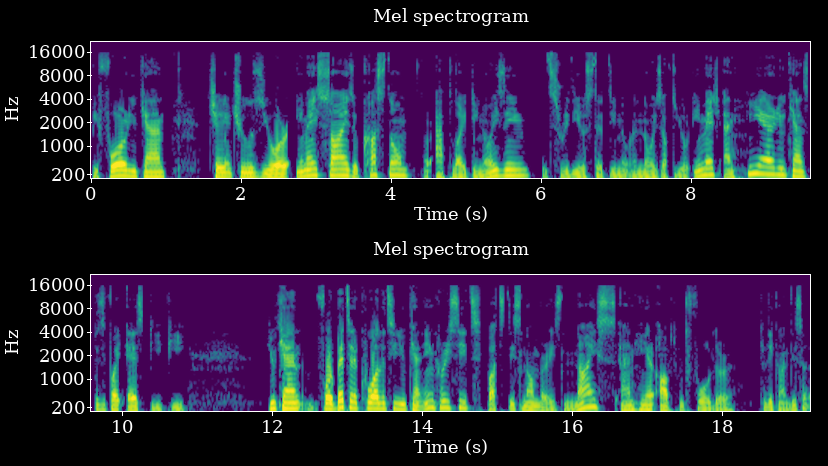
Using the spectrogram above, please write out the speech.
before. You can choose your image size or custom or apply denoising it's reduce the noise of your image and here you can specify SPP you can for better quality you can increase it but this number is nice. And here output folder. Click on these uh,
